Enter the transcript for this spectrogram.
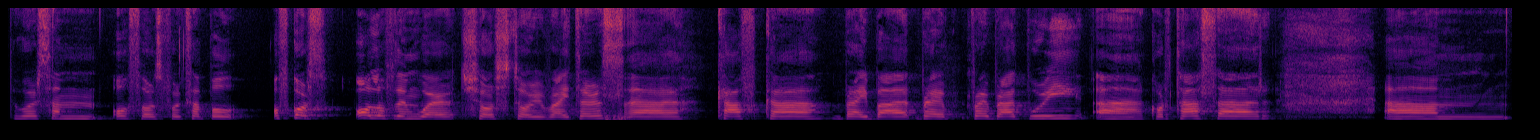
there were some authors, for example, of course, all of them were short story writers uh, Kafka, Bray Bradbury, uh, Cortázar. Um,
